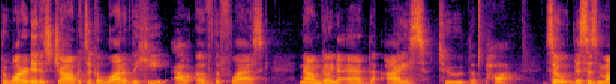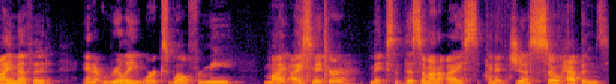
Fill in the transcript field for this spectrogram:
The water did its job. It took a lot of the heat out of the flask. Now I'm going to add the ice to the pot. So this is my method and it really works well for me. My ice maker makes this amount of ice and it just so happens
